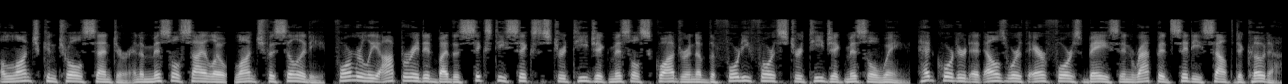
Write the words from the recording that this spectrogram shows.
a launch control center and a missile silo, launch facility, formerly operated by the 66th Strategic Missile Squadron of the 44th Strategic Missile Wing, headquartered at Ellsworth Air Force Base in Rapid City, South Dakota.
